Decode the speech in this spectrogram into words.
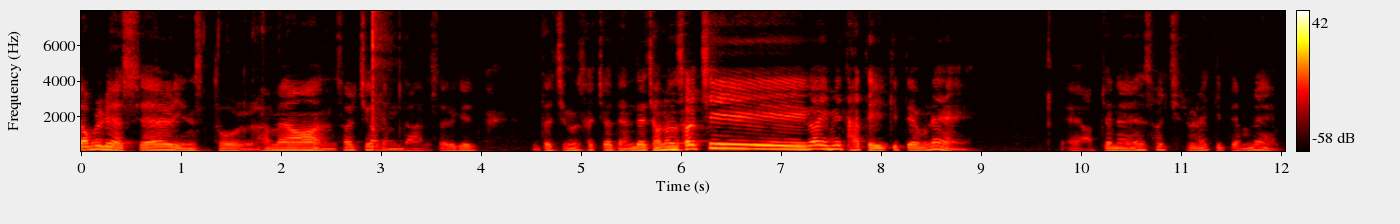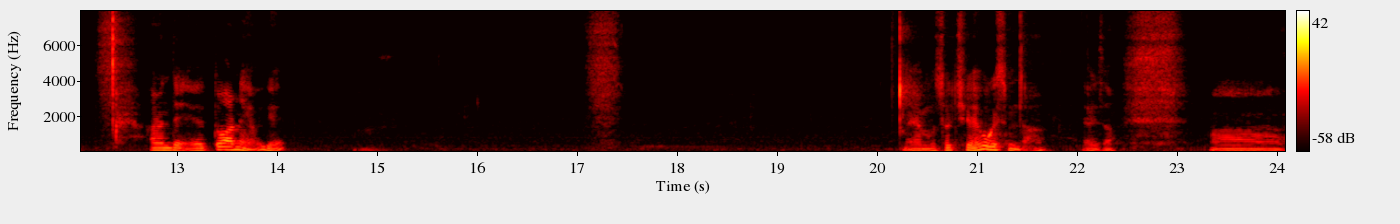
WSL 인스톨 하면 설치가 됩니다. 그래서 이렇게 일단 지금 설치가 되는데 저는 설치가 이미 다 돼 있기 때문에 예, 앞전에 설치를 했기 때문에 하는데 예, 또 하네요 이게 예, 뭐 설치해 보겠습니다. 그래서 어,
